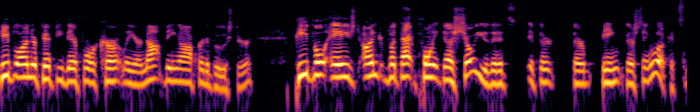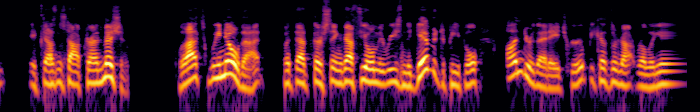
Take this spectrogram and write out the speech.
People under 50, therefore, currently are not being offered a booster. People aged under, but that point does show you that it's if they're they're being they're saying, look, it's it doesn't stop transmission. Well, that's we know that, but that they're saying that's the only reason to give it to people under that age group because they're not really in,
